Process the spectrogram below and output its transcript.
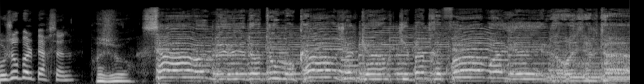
Bonjour Paul Personne. Bonjour. Ça remue dans tout mon corps, j'ai le cœur qui bat très fort, voyez le résultat.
